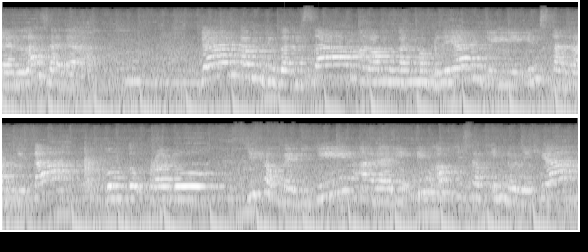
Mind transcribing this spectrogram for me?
dan Lazada. Dan kamu juga bisa melakukan pembelian di Instagram kita untuk produk G-Shock Baby G ada di King of G-Shock Indonesia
